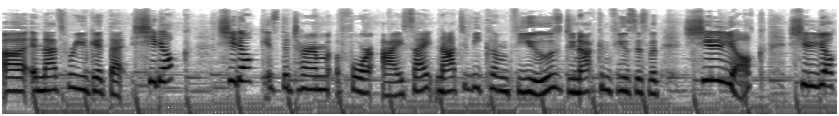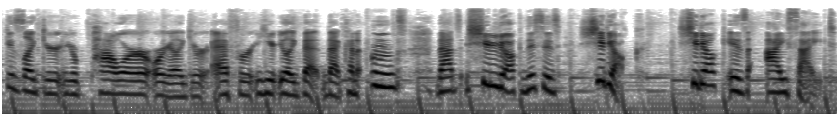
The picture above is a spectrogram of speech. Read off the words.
uh, and that's where you get that 시력. 시력 is the term for eyesight, not to be confused. Do not confuse this with 실력. 실력 is like your your power or like your effort, like that that kind of oomph. That's 실력. This is 시력. 시력 is eyesight.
